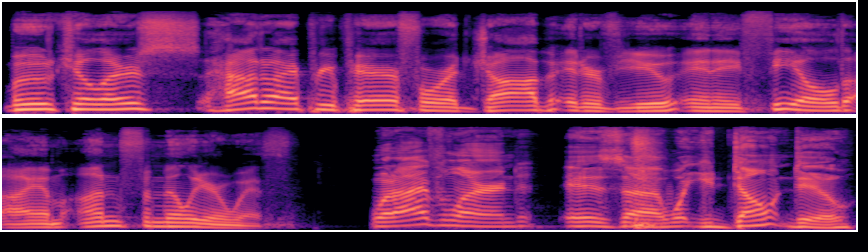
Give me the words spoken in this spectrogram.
Mood killers. How do I prepare for a job interview in a field I am unfamiliar with? What I've learned is uh, what you don't do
